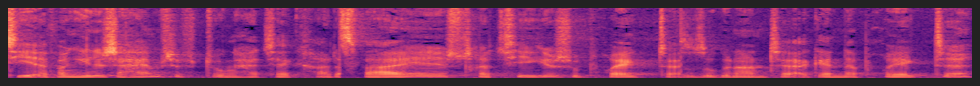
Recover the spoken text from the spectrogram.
Die Evangelische Heimstiftung hat ja gerade zwei strategische Projekte, also sogenannte Agenda-Projekte,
